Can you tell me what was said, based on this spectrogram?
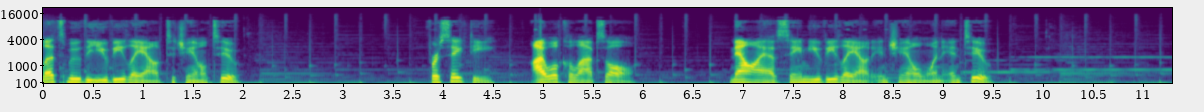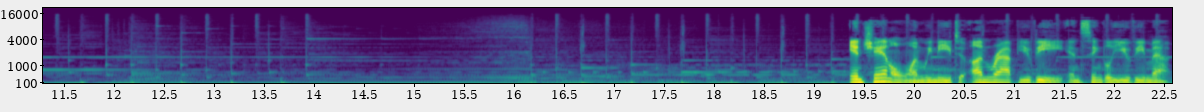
Let's move the UV layout to channel 2. For safety, I will collapse all. Now I have same UV layout in channel 1 and 2. In channel 1 we need to unwrap UV in single UV map.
